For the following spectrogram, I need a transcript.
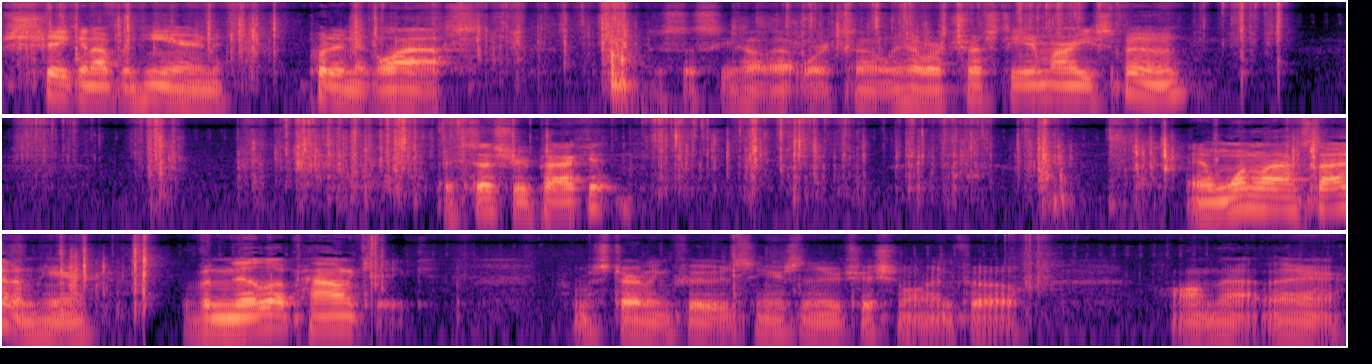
shaken up in here and put in a glass. Just to see how that works out. We have our trusty MRE spoon accessory packet. And one last item here, vanilla pound cake from Sterling Foods. Here's the nutritional info on that there.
